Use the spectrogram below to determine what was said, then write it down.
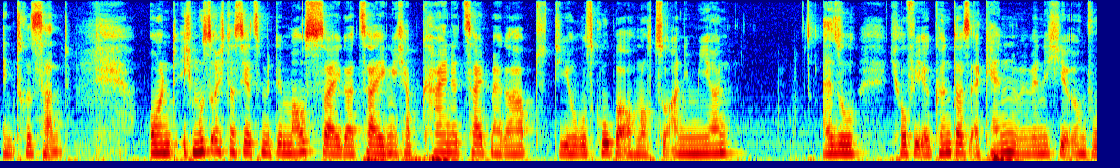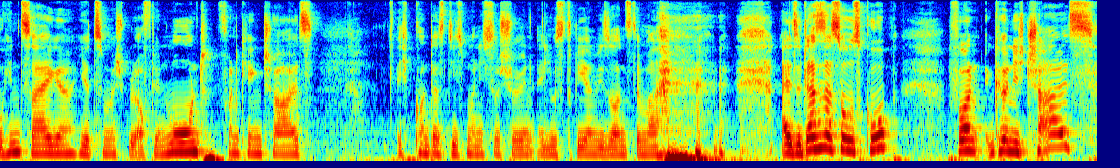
interessant. Und ich muss euch das jetzt mit dem Mauszeiger zeigen. Ich habe keine Zeit mehr gehabt, die Horoskope auch noch zu animieren. Also ich hoffe, ihr könnt das erkennen, wenn ich hier irgendwo hinzeige, hier zum Beispiel auf den Mond von King Charles. Ich konnte das diesmal nicht so schön illustrieren wie sonst immer. also das ist das Horoskop von König Charles.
